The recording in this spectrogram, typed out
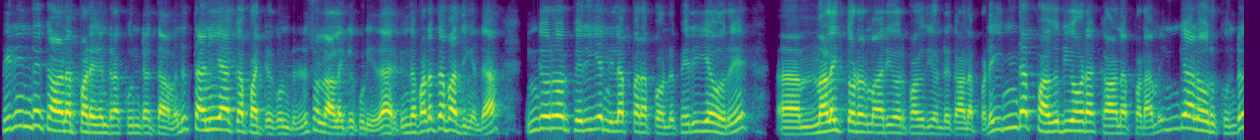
பிரிந்து காணப்படுகின்ற குன்றத்தான் வந்து தனியாக்கப்பட்ட குன்று சொல்ல அழைக்கக்கூடியதா இருக்கு. இந்த படத்தை பாத்தீங்கன்னா இங்க ஒரு ஒரு பெரிய நிலப்பரப்பு ஒன்று பெரிய ஒரு மலைத்தொடர் மாதிரி ஒரு பகுதி ஒன்று காணப்படுது இந்த பகுதியோட காணப்படாம இங்கால ஒரு குன்று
